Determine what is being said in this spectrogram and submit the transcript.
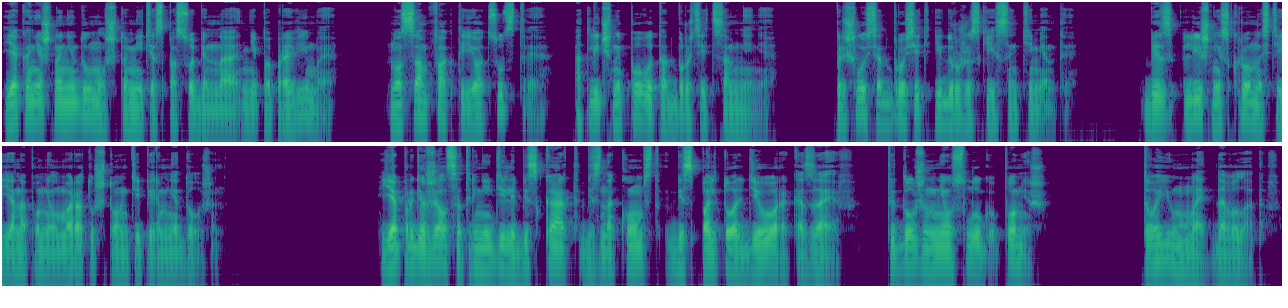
Я, конечно, не думал, что Митя способен на непоправимое, но сам факт ее отсутствия – отличный повод отбросить сомнения пришлось отбросить и дружеские сантименты. Без лишней скромности я напомнил Марату, что он теперь мне должен. Я продержался три недели без карт, без знакомств, без пальто от Диора, Казаев. Ты должен мне услугу, помнишь? Твою мать, Довлатов.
